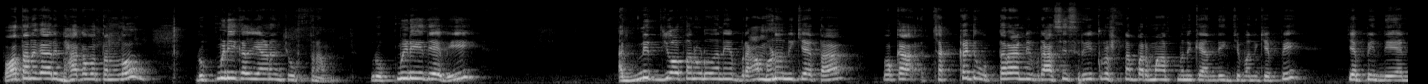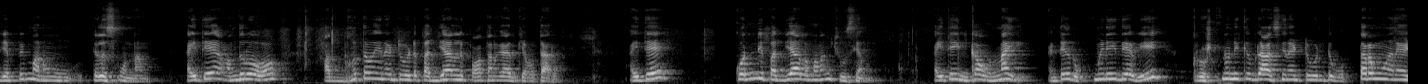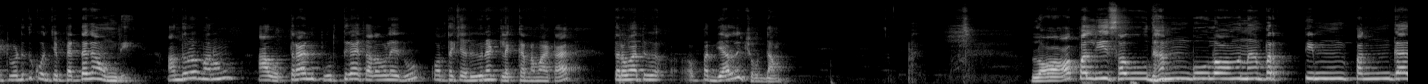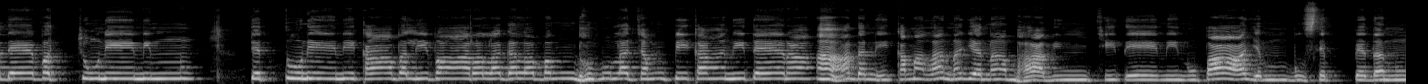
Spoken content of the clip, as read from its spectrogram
పోతన గారి భాగవతంలో రుక్మిణీ కళ్యాణం చూస్తున్నాం. రుక్మిణీదేవి అగ్నిద్యోతనుడు అనే బ్రాహ్మణుని చేత ఒక చక్కటి ఉత్తరాన్ని వ్రాసి శ్రీకృష్ణ పరమాత్మునికి అందించమని చెప్పి చెప్పింది అని చెప్పి మనం తెలుసుకున్నాం. అయితే అందులో అద్భుతమైనటువంటి పద్యాలను పోతన గారు చెబుతారు. అయితే కొన్ని పద్యాలు మనం చూసాం అయితే ఇంకా ఉన్నాయి. అంటే రుక్మిణీదేవి కృష్ణునికి వ్రాసినటువంటి ఉత్తరం అనేటువంటిది కొంచెం పెద్దగా ఉంది. అందులో మనం ఆ ఉత్తరాన్ని పూర్తిగా చదవలేదు. కొంత చదివినట్టు లెక్క అన్నమాట. తర్వాత పద్యాలను చూద్దాం. లోపలి సౌధంబులోన వర్తింపంగదేవచ్చునే నిన్ను తెత్తునేని కావలి వారల గల బంధువుల చంపి కాని తేరా ఆదని కమల నయన భావించితేని నుపాయంబు నినుపాయంబు సెప్పెదను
